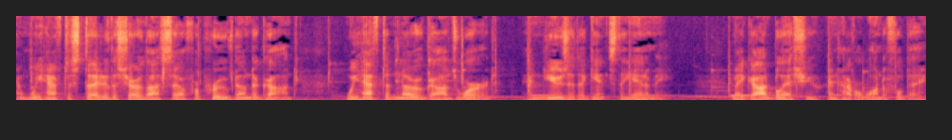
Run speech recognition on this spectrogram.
and we have to study to show thyself approved unto God. We have to know God's Word and use it against the enemy. May God bless you and have a wonderful day.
